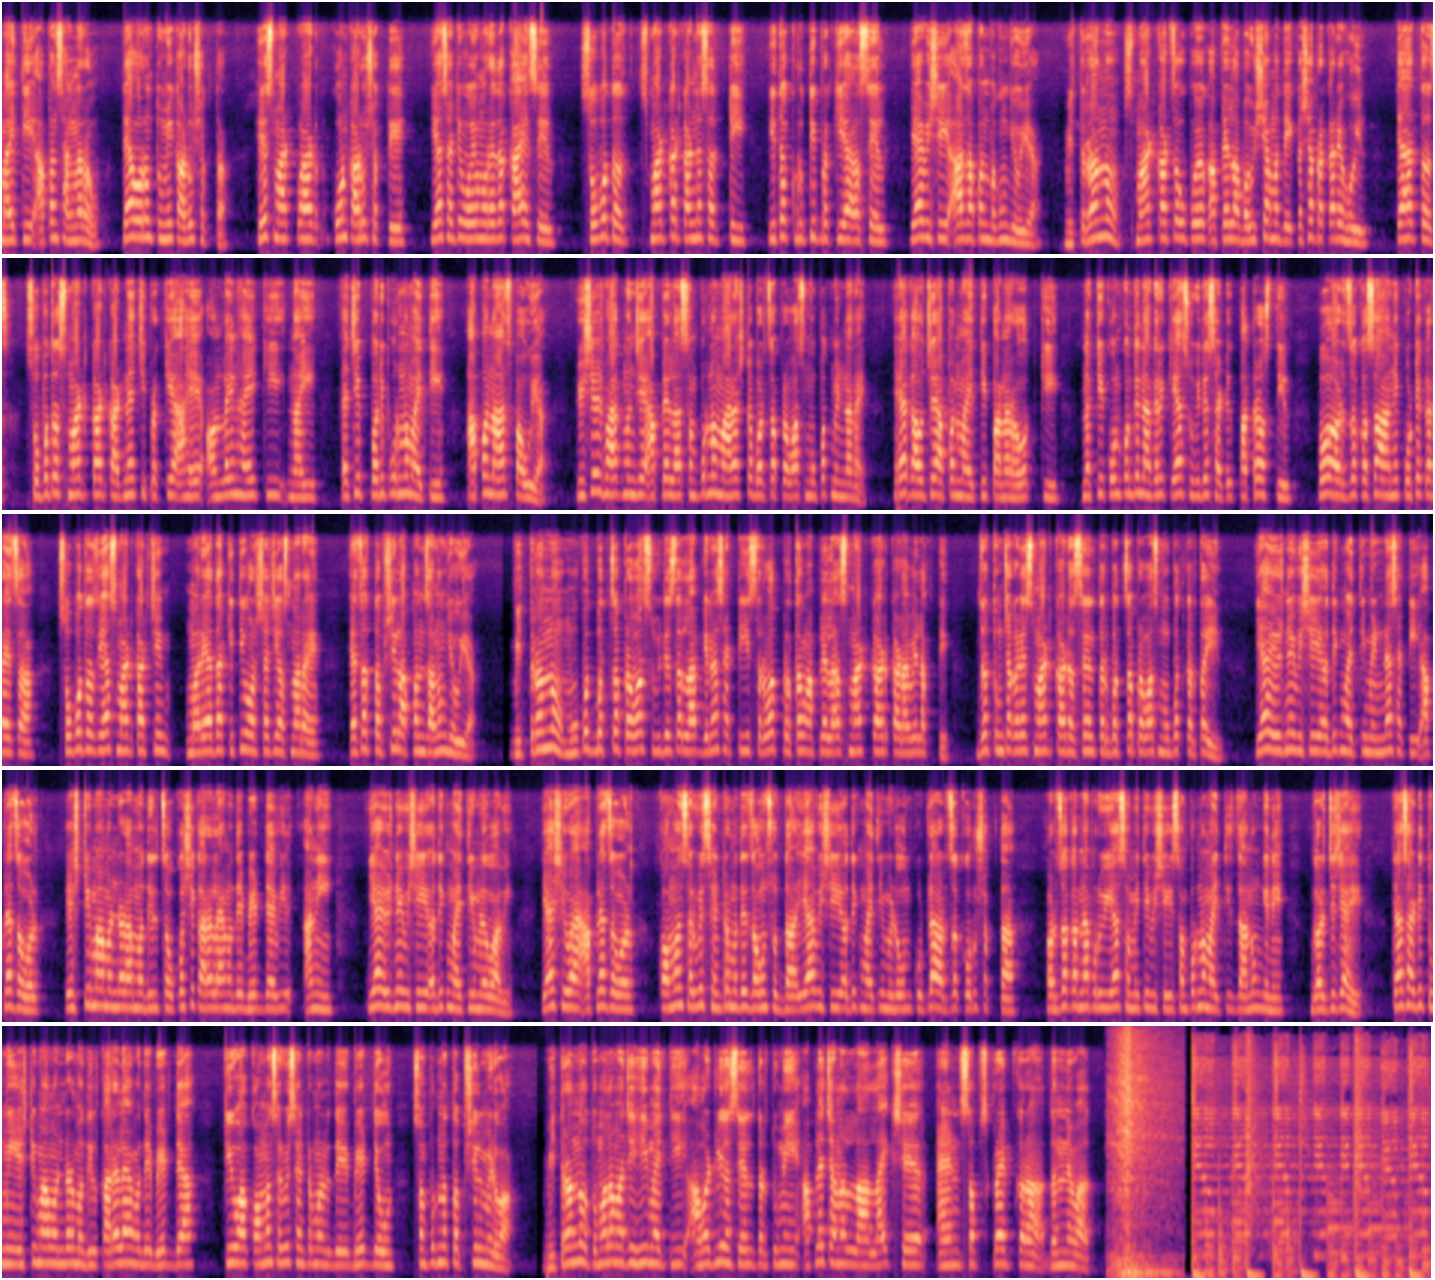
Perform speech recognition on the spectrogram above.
माहिती आपण सांगणार आहोत. त्यावरून तुम्ही काढू शकता. हे स्मार्ट कार्ड कोण काढू शकते? यासाठी वयोमर्यादा काय असेल? सोबतच स्मार्ट कार्ड काढण्यासाठी इतर कृती प्रक्रिया असेल याविषयी आज आपण बघून घेऊया. मित्रांनो स्मार्ट कार्डचा उपयोग आपल्याला भविष्यामध्ये कशा प्रकारे होईल त्यातच सोबतच स्मार्ट कार्ड काढण्याची प्रक्रिया आहे ऑनलाईन आहे की नाही याची परिपूर्ण माहिती आपण आज पाहूया. विशेष भाग म्हणजे आपल्याला संपूर्ण महाराष्ट्रभरचा प्रवास मोफत मिळणार आहे. या गावचे आपण माहिती पाहणार आहोत की नक्की कोणकोणते नागरिक या सुविधेसाठी पात्र असतील व अर्ज कसा आणि कोठे करायचा सोबतच या स्मार्ट कार्डची मर्यादा किती वर्षाची असणार आहे याचा तपशील आपण जाणून घेऊया. मित्रांनो मोफत बसचा प्रवास सुविधेचा लाभ घेण्यासाठी सर्वात प्रथम आपल्याला स्मार्ट कार्ड काढावे लागते. जर तुमच्याकडे स्मार्ट कार्ड असेल तर बसचा प्रवास मोफत करता येईल. या योजनेविषयी अधिक माहिती मिळण्यासाठी आपल्याजवळ एस टी महामंडळामधील चौकशी कार्यालयामध्ये भेट द्यावी आणि या योजनेविषयी अधिक माहिती मिळवावी. याशिवाय आपल्याजवळ कॉमन सर्व्हिस सेंटरमध्ये जाऊन सुद्धा याविषयी अधिक माहिती मिळवून कुठला अर्ज करू शकता अर्ज करण्यापूर्वी या समितीविषयी संपूर्ण माहिती जाणून घेणे गरजेचे आहे. त्यासाठी तुम्ही एस टी महामंडळमधील कार्यालयामध्ये भेट द्या किंवा कॉमन सर्व्हिस सेंटरमध्ये भेट देऊन संपूर्ण तपशील मिळवा. मित्रांनो तुम्हाला माझी ही माहिती आवडली असेल तर तुम्ही आपल्या चॅनलला लाईक शेअर अँड सबस्क्राईब करा. धन्यवाद.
